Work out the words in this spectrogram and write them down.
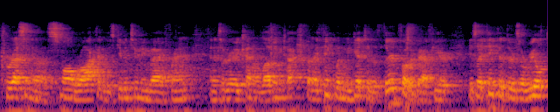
caressing a small rock that was given to me by a friend, and it's a very kind of loving touch. But I think when we get to the third photograph here, is I think that there's a real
